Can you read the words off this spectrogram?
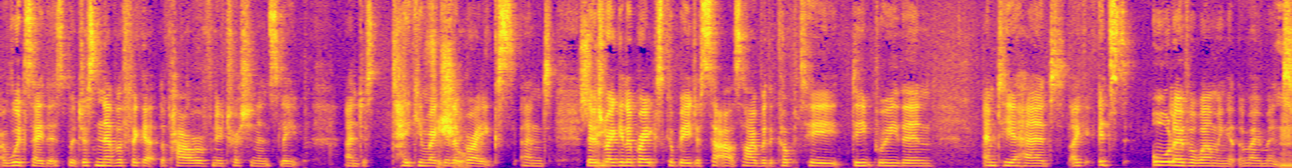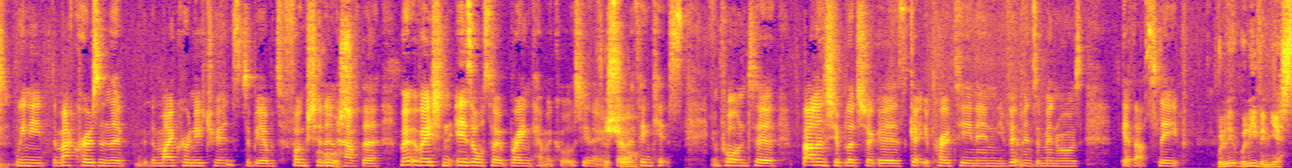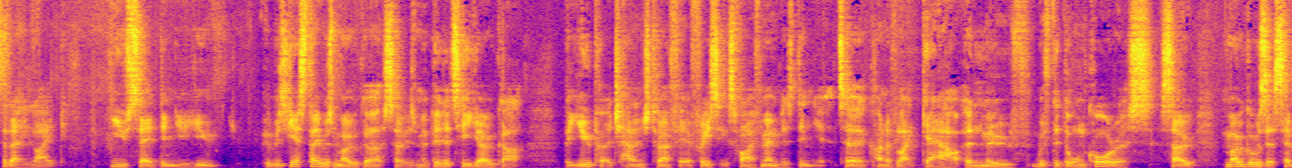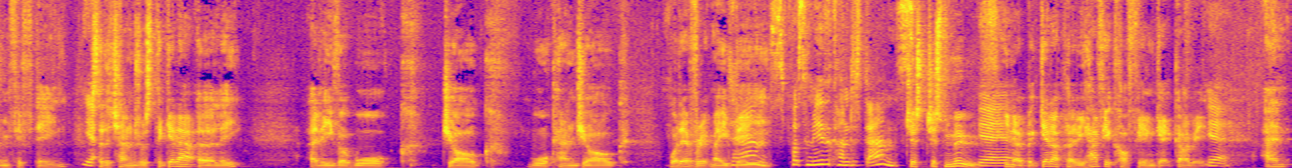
I would say this, but just never forget the power of nutrition and sleep and just taking regular sure. breaks. And those regular breaks could be just sat outside with a cup of tea, deep breathing, empty your head. Like it's all overwhelming at the moment. Hmm. We need the macros and the the micronutrients to be able to function and have the motivation is also brain chemicals, you know. For so I think it's important to balance your blood sugars, get your protein in, your vitamins and minerals, get that sleep. Well, well, even yesterday, like you said, didn't you? You it was yesterday was Moga, so it was mobility yoga, but you put a challenge to our Six Five members, didn't you, to kind of like get out and move with the dawn chorus. So Moga was at seven fifteen. Yeah. So the challenge was to get out early. and either walk, jog, walk and jog, whatever it may be. Dance. Put some music on, just dance. Just just move, Yeah, yeah. you know. But get up early, have your coffee, and get going. yeah. And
